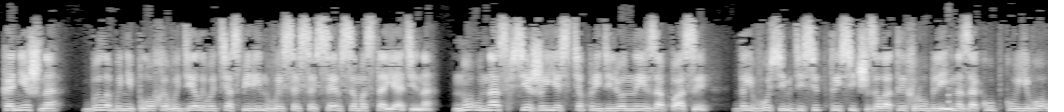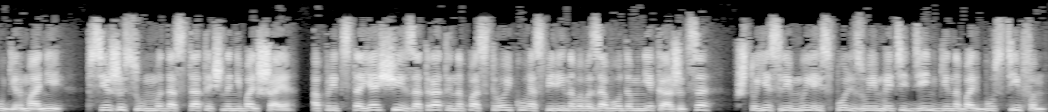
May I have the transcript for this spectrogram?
Конечно, было бы неплохо выделывать аспирин в СССР самостоятельно, но у нас все же есть определенные запасы, да и 80 тысяч золотых рублей на закупку его у Германии, все же сумма достаточно небольшая, а предстоящие затраты на постройку аспиринового завода мне кажется, что если мы используем эти деньги на борьбу с тифом,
